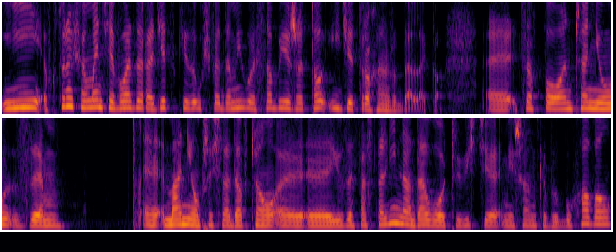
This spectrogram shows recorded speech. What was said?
I w którymś momencie władze radzieckie uświadomiły sobie, że to idzie trochę za daleko. Co w połączeniu z E, manią prześladowczą e, e, Józefa Stalina dało oczywiście mieszankę wybuchową.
